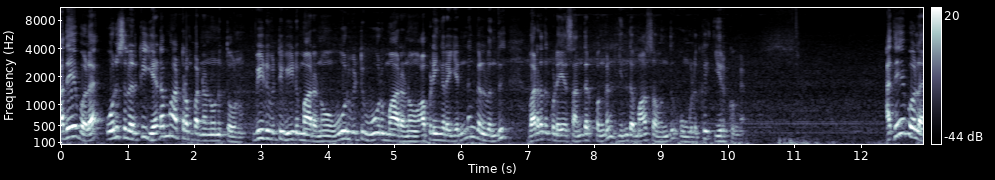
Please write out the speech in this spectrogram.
அதே போல் ஒரு சிலருக்கு இடமாற்றம் பண்ணணும்னு தோணும். வீடு விட்டு வீடு மாறணும் ஊர் விட்டு ஊர் மாறணும் அப்படிங்கிற எண்ணங்கள் வந்து வர்றதுக்குடைய சந்தர்ப்பங்கள் இந்த மாதம் வந்து உங்களுக்கு இருக்குங்க. அதே போல்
